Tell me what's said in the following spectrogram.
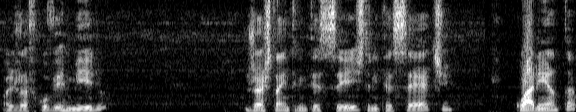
Olha, já ficou vermelho. Já está em 36, 37, 40.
